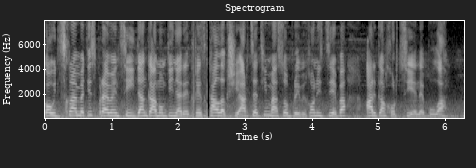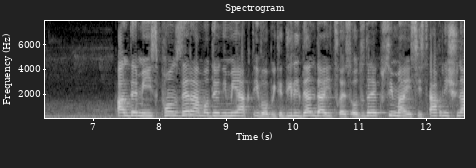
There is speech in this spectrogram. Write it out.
COVID-19-ის პრევენციიდან გამომდინარე დღეს ქალაქში არც ერთი მასობრივი ღონისძიება არ განხორციელებულა. პანდემიის ფონზე რამოდენიმე აქტივობით დილიდან დაიწყეს 26 მაისის აღნიშვნა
